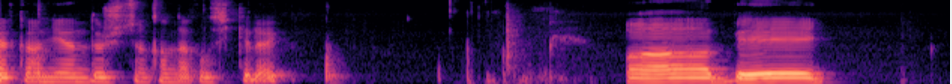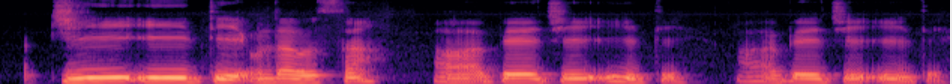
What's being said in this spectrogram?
raqamni yondirish uchun qanday qilish kerak? A, B, G, E, D. Unda bo'lsa, A, B, G, E, D. A, B, G, E, D.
